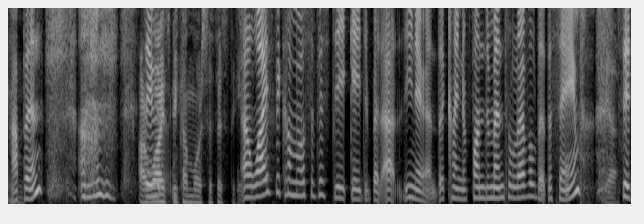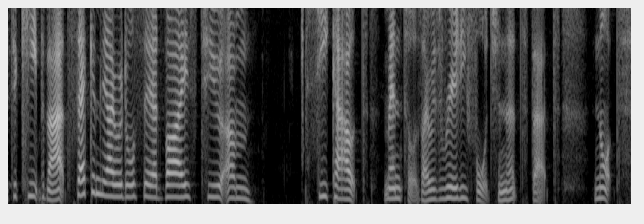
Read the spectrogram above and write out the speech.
mm. happen? Um, Our so- whys become more sophisticated. our whys become more sophisticated, but at you know at the kind of fundamental level, they're the same. yeah. So to keep that. Secondly, I would also advise to um, seek out mentors. I was really fortunate that not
